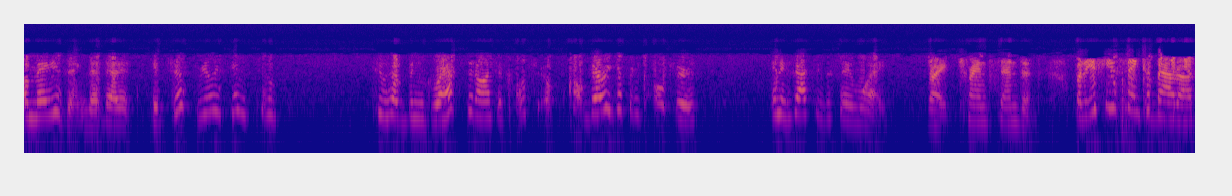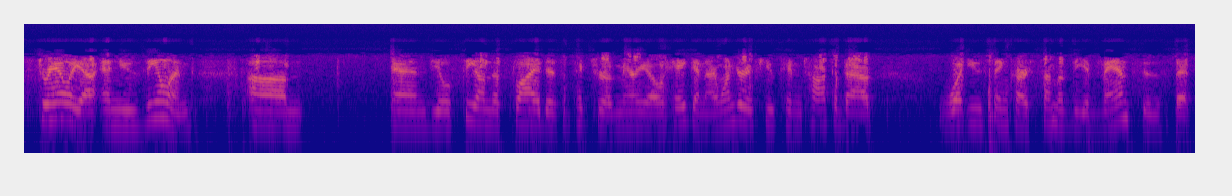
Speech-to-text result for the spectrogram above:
amazing that that it it just really seems to to have been grafted onto culture, very different cultures in exactly the same way. Right, transcendent. But if you think about Australia and New Zealand, um, and you'll see on the slide there's a picture of Mary O'Hagan, I wonder if you can talk about what you think are some of the advances that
